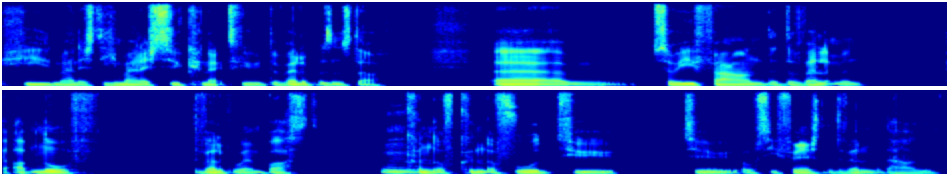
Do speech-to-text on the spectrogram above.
he managed he managed to connect to developers and stuff. Um, so he found the development up north. Developer went bust. Mm. Couldn't have, couldn't afford to to obviously finish the development of the houses.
